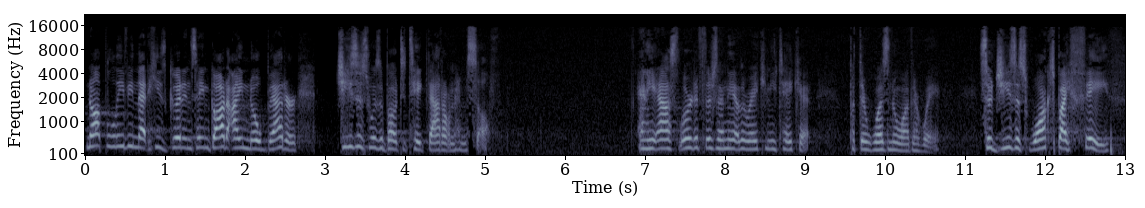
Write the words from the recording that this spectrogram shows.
not believing that he's good and saying, God, I know better. Jesus was about to take that on himself. And he asked, Lord, if there's any other way, can you take it? But there was no other way. So Jesus walked by faith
